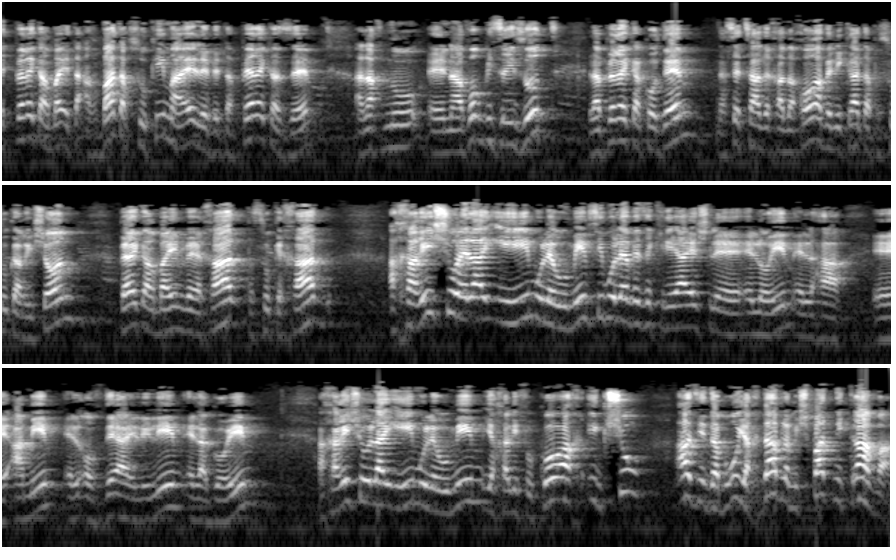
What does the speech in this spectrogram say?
את פרק ארבע, את ארבעת הפסוקים האלה ואת הפרק הזה, אנחנו אה, נעבור בזריזות לפרק הקודם, נעשה צעד אחד אחורה ונקרא את הפסוק הראשון. פרק 41, פסוק 1, החרישו אליי איים ולאומים, שימו לב איזה קריאה יש לאלוהים, אל העמים, אל עובדי האלילים, אל הגויים. החרישו אליי איים ולאומים, יחליפו כוח, ייגשו, אז ידברו יחדיו, למשפט נקרבה.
